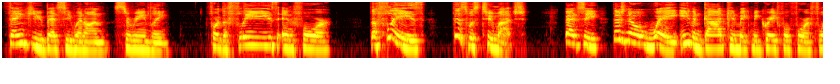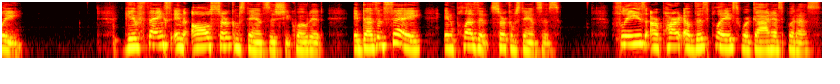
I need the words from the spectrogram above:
Thank you, Betsy went on serenely, for the fleas and for. The fleas! This was too much. Betsy, there's no way even God can make me grateful for a flea. Give thanks in all circumstances, she quoted. It doesn't say in pleasant circumstances. Fleas are part of this place where God has put us.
